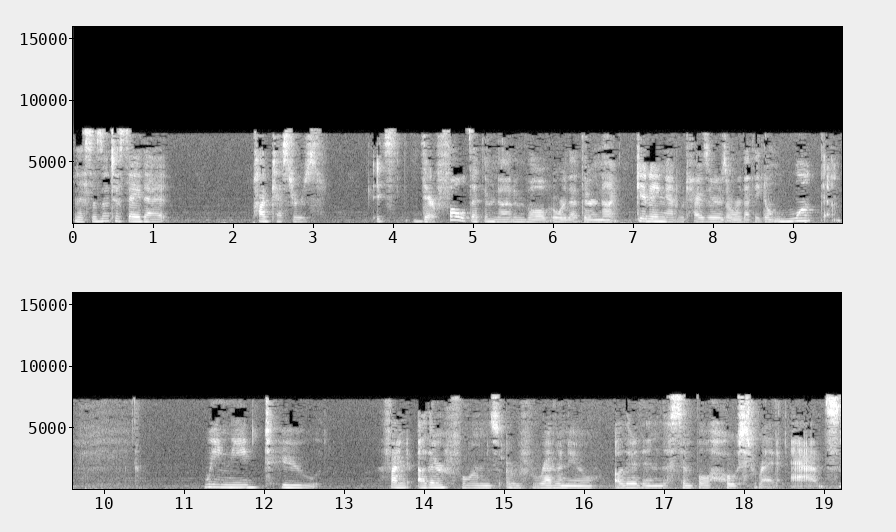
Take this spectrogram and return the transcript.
And this isn't to say that podcasters it's their fault that they're not involved or that they're not getting advertisers or that they don't want them. We need to find other forms of revenue other than the simple host read ads.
